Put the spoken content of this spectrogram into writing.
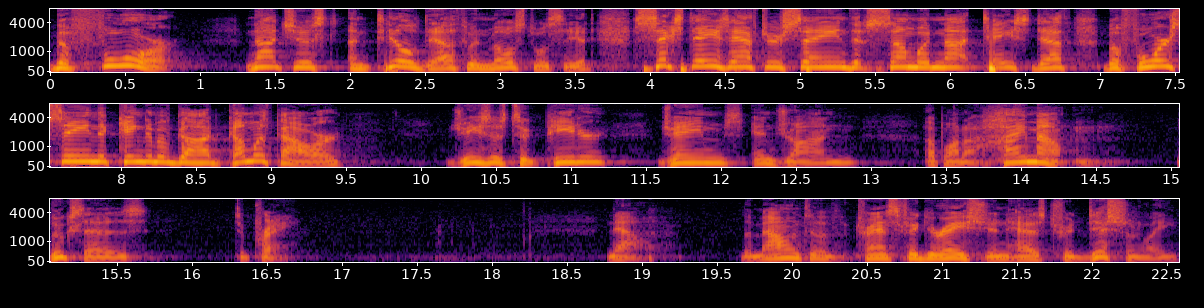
before, not just until death, when most will see it. Six days after saying that some would not taste death before seeing the kingdom of God come with power, Jesus took Peter, James, and John up on a high mountain, Luke says, to pray. Now, the Mount of Transfiguration has traditionally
